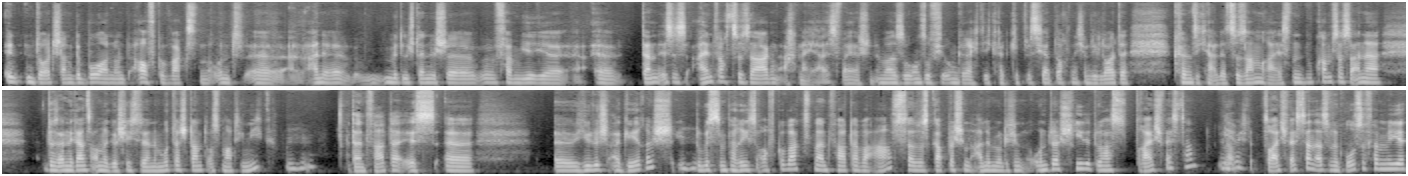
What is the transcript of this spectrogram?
in, in Deutschland geboren und aufgewachsen und äh, eine mittelständische Familie, äh, dann ist es einfach zu sagen, ach naja, es war ja schon immer so und so viel Ungerechtigkeit gibt es ja doch nicht und die Leute können sich ja alle zusammenreißen. Du kommst aus einer das ist eine ganz andere Geschichte. Deine Mutter stammt aus Martinique. Mhm. Dein Vater ist äh, äh, jüdisch-algerisch. Mhm. Du bist in Paris aufgewachsen. Dein Vater war Arzt. Also es gab da schon alle möglichen Unterschiede. Du hast drei Schwestern, glaube ja. ich. Drei Schwestern, also eine große Familie.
